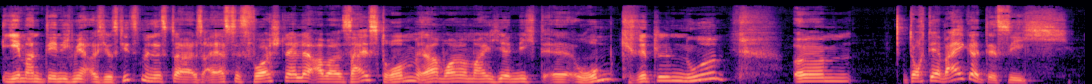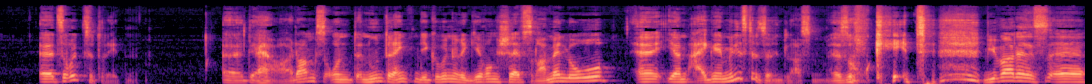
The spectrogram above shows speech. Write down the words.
jemand, den ich mir als Justizminister als erstes vorstelle, aber sei es drum, ja, wollen wir mal hier nicht äh, rumkritteln nur. Ähm, doch der weigerte sich, äh, zurückzutreten, äh, der Herr Adams. Und nun drängten die grünen Regierungschefs Ramelow, äh, ihren eigenen Minister zu entlassen. So geht. Wie war das? Äh,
